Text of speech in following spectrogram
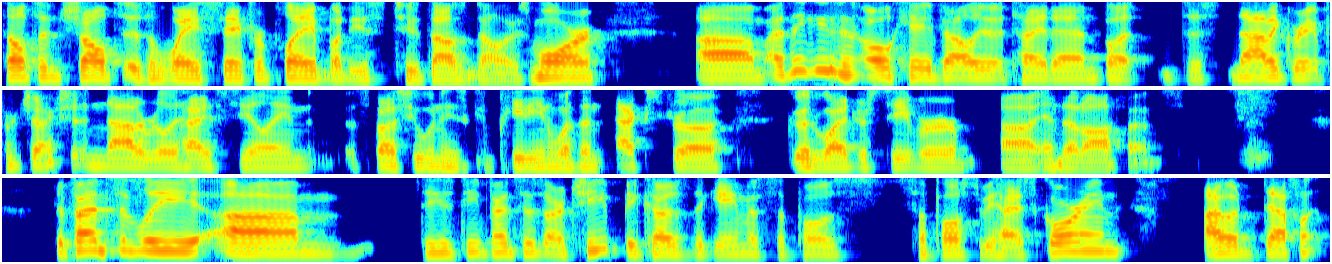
Dalton Schultz is a way safer play, but he's two thousand dollars more. Um, I think he's an okay value at tight end, but just not a great projection, not a really high ceiling, especially when he's competing with an extra good wide receiver uh, in that offense. Defensively, um, these defenses are cheap because the game is supposed supposed to be high scoring. I would definitely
